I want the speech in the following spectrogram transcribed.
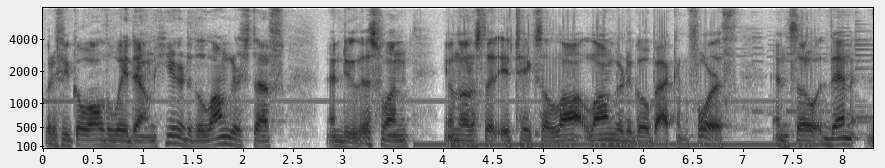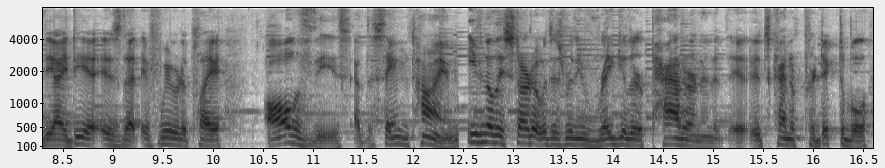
but if you go all the way down here to the longer stuff and do this one, you'll notice that it takes a lot longer to go back and forth. And so then the idea is that if we were to play all of these at the same time, even though they start out with this really regular pattern and it, it, it's kind of predictable,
